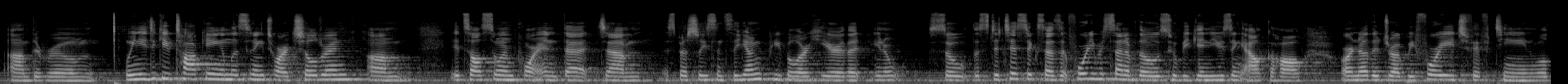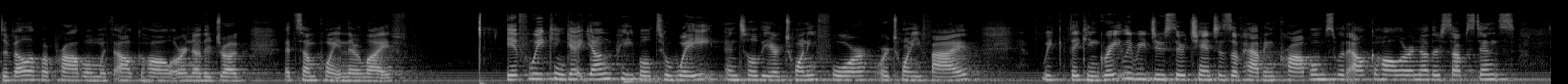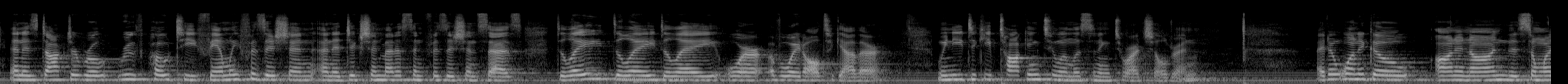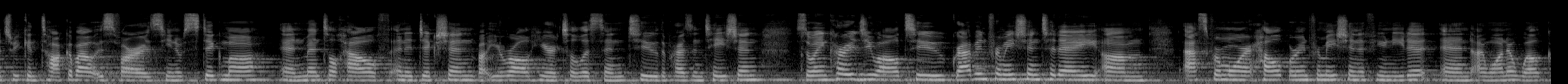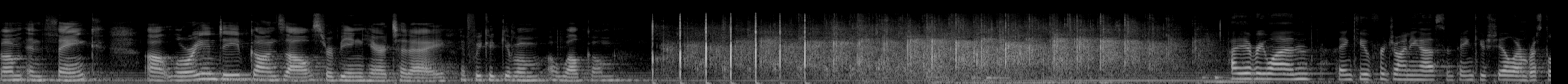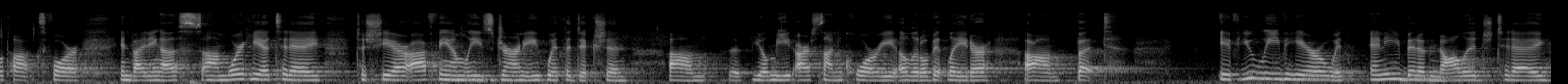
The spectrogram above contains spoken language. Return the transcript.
um, the room. We need to keep talking and listening to our children. Um, It's also important that, um, especially since the young people are here, that, you know, so the statistic says that 40% of those who begin using alcohol or another drug before age 15 will develop a problem with alcohol or another drug at some point in their life. If we can get young people to wait until they are 24 or 25, we, they can greatly reduce their chances of having problems with alcohol or another substance. And as Dr. Ruth Potee, family physician and addiction medicine physician says, delay, delay, delay, or avoid altogether. We need to keep talking to and listening to our children. I don't want to go on and on. There's so much we can talk about as far as, you know, stigma and mental health and addiction, but you're all here to listen to the presentation. So I encourage you all to grab information today, um, ask for more help or information if you need it, and I want to welcome and thank uh, Lori and Dave Gonzalez for being here today. If we could give them a welcome. Hi, everyone. Thank you for joining us, and thank you, Sheila and Bristol Talks, for inviting us. Um, we're here today to share our family's journey with addiction. Um, you'll meet our son Corey a little bit later, um, but if you leave here with any bit of knowledge today,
